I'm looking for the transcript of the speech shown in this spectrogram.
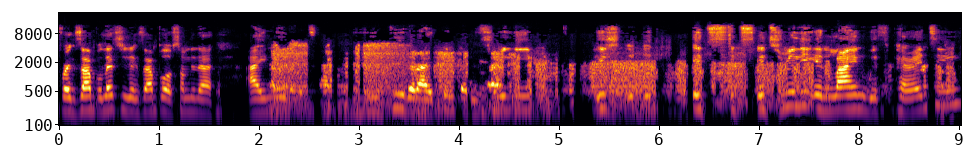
for example, let's use an example of something that I know that you do that I think that is really, it's it, it, it's it's it's really in line with parenting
